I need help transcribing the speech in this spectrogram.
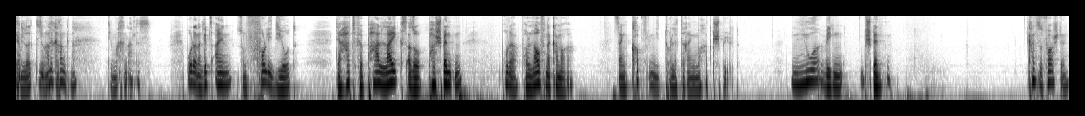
Die Leute, Die sind alle krank, ne? die machen alles. Bruder, dann gibt's einen, so ein Vollidiot, der hat für paar Likes, also paar Spenden, Bruder, vor laufender Kamera, seinen Kopf in die Toilette reingemacht, hat gespült. Nur wegen Spenden. Kannst du dir vorstellen?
